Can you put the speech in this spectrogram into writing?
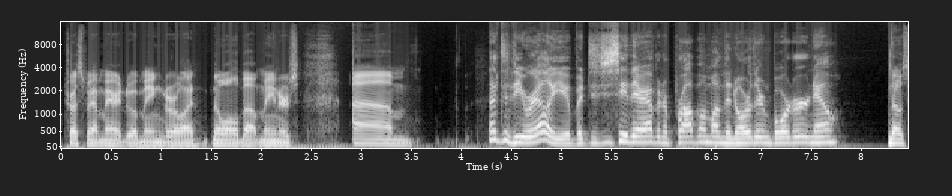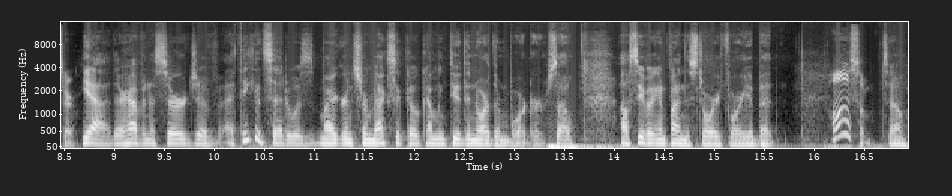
Trust me, I'm married to a Maine girl. I know all about Mainers. Um, not to derail you, but did you see they're having a problem on the northern border now? No, sir. Yeah, they're having a surge of, I think it said it was migrants from Mexico coming through the northern border. So I'll see if I can find the story for you. But Awesome. so,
